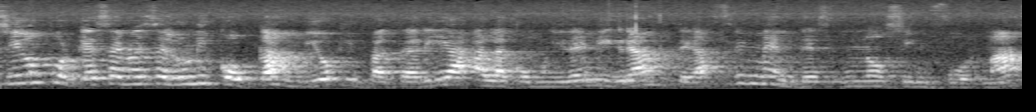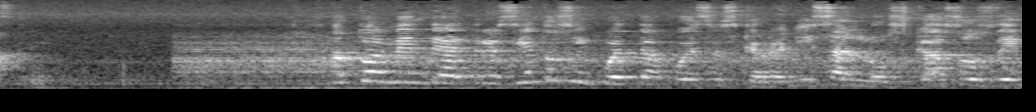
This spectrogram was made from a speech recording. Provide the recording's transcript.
atención porque ese no es el único cambio que impactaría a la comunidad inmigrante. Astrid Méndez nos informa. Astrid. Actualmente hay 350 jueces que revisan los casos de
